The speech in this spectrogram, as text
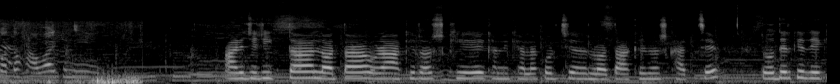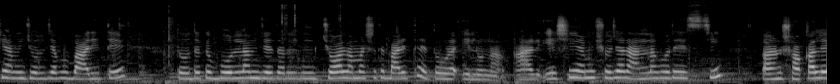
কত হাওয়া এখানে আর যে রিক্তা, লতা, ওরা আখের রস খেয়ে এখানে খেলা করছে আর লতা আখের রস খাচ্ছে। তো ওদেরকে রেখে আমি চলে যাব বাড়িতে। তো ওদেরকে বললাম যে, তাহলে চল আমার সাথে বাড়িতে। তো ওরা এলো না। আর এসে আমি সোজা রান্নাঘরে এসেছি। কারণ সকালে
